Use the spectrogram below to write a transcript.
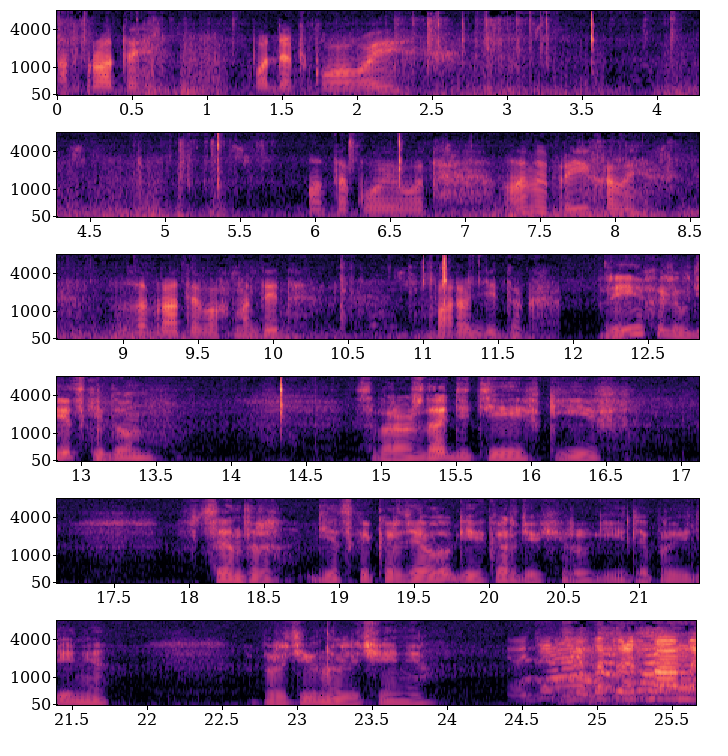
навпроти податкової. Отакої от. Але ми приїхали забрати в Ахмадит пару діток. Приехали в детский дом сопровождать детей в Киев, в Центр детской кардиологии и кардиохирургии для проведения оперативного лечения. Дети, у которых мамы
